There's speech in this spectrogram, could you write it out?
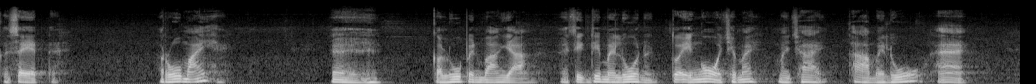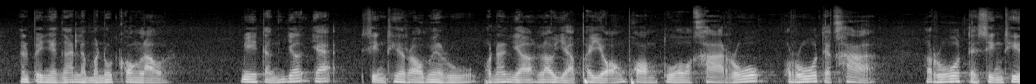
เกษตร รู้ไหมเออก็รู้เป็นบางอย่าง สิ่งที่ไม่รู้นะตัวเองโง่ใช่ไหมไม่ใช่ข้าไม่รู้อ่านั่นเป็นอย่างนั้นแหละมนุษย์ของเรา มีตั้งเยอะแยะสิ่งที่เราไม่รู้ เพราะนั้นอย่าเราอย่าพยองพองตัวว่าข้ารู้ รู้แต่ข้ารู้แต่สิ่งที่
